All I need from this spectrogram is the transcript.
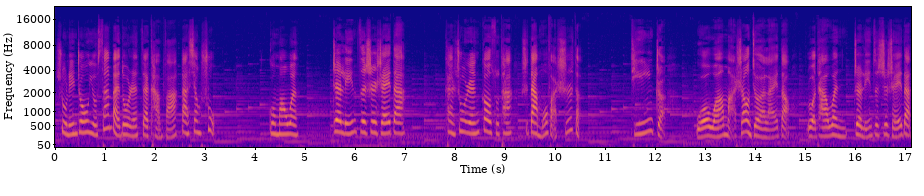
树林中有三百多人在砍伐大橡树。公猫问：“这林子是谁的？”砍树人告诉他是大魔法师的。听着。国王马上就要来到，若他问这林子是谁的，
